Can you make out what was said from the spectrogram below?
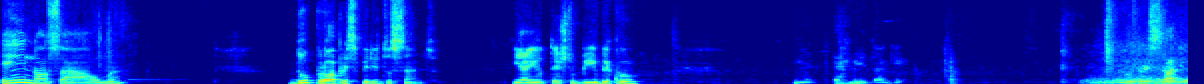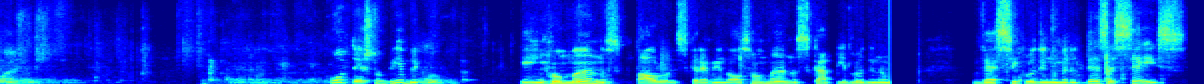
em nossa alma do próprio Espírito Santo. E aí o texto bíblico. Permita aqui. Vou precisar de um ajuste. O texto bíblico, em Romanos, Paulo escrevendo aos Romanos, capítulo de número, versículo de número 16,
